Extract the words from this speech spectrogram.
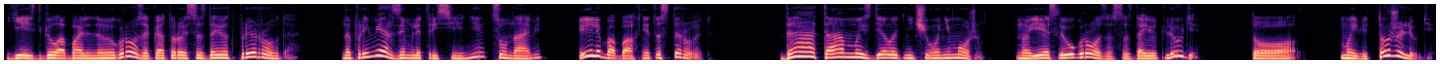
Есть глобальная угроза, которую создает природа. Например, землетрясение, цунами или бабахнет астероид. Да, там мы сделать ничего не можем. Но если угроза создают люди, то мы ведь тоже люди.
